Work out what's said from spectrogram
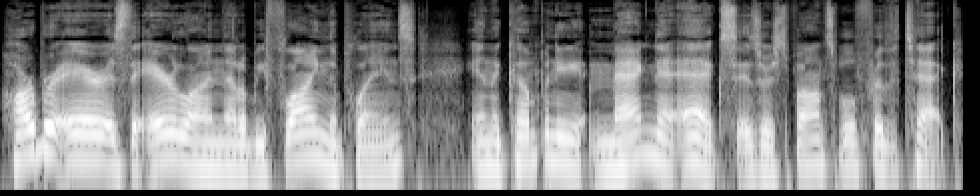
Harbour Air is the airline that'll be flying the planes, and the company magniX is responsible for the tech.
